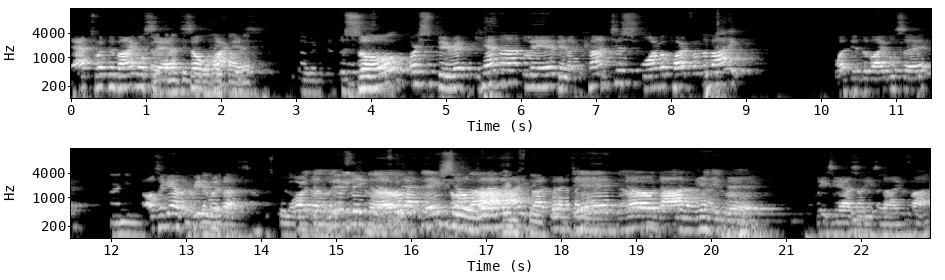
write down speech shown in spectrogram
That's what the Bible says. So mark this. The soul or spirit cannot live in a conscious form apart from the body. What did the Bible say? All together, read it with us. For the living know that they shall die, but the dead know not anything. Ecclesiastes 9 5.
